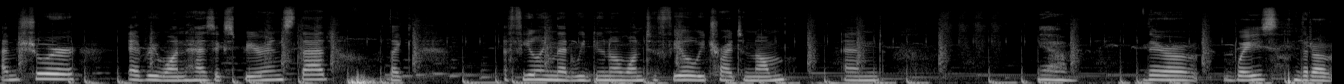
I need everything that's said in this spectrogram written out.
I'm sure everyone has experienced that like a feeling that we do not want to feel, we try to numb. And yeah, there are ways that are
